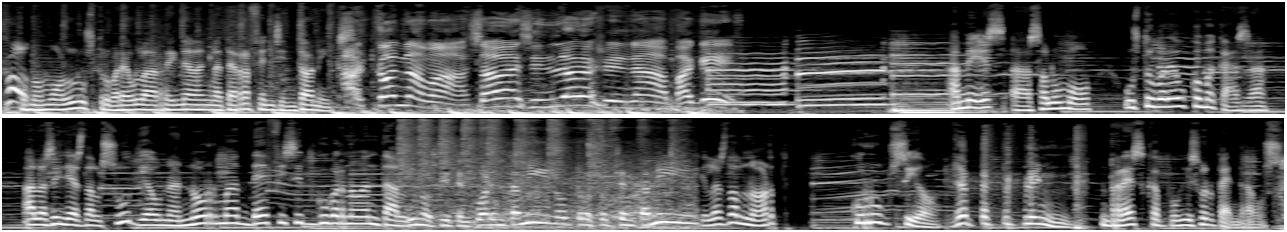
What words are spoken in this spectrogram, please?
Com a molt us trobareu la reina d'Anglaterra fent gintònics. Escóndama, ¿sabes? Sin droga, sin nada. ¿Para qué? A més, a Salomó us trobareu com a casa. A les illes del sud hi ha un enorme dèficit governamental. Unos dicen 40.000, otros 80.000. I les del nord, corrupció. Res que pugui sorprendre-us.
